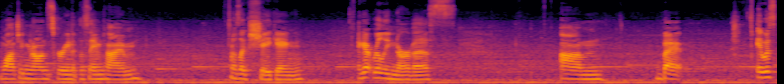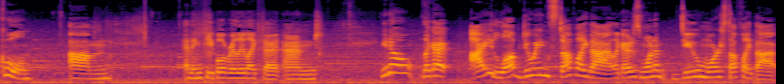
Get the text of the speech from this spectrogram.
watching it on screen at the same time. I was like shaking. I get really nervous. Um, but it was cool. Um, I think people really liked it, and you know, like I, I love doing stuff like that. Like I just want to do more stuff like that.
